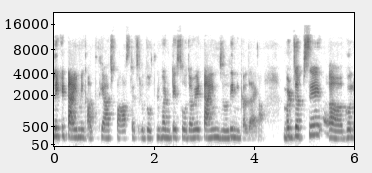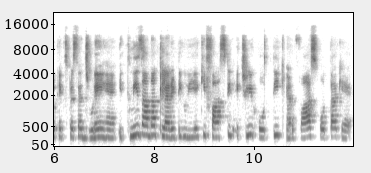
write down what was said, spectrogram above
लेके टाइम निकालती थी। आज फास्ट है, चलो दो तीन घंटे सो जाओ, ये टाइम जल्दी निकल जाएगा। बट जब से गोलोक एक्सप्रेस से जुड़े हैं, इतनी ज़्यादा क्लैरिटी हुई है कि फास्टिंग एक्चुअली होती क्या है? उपवास होता क्या है?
